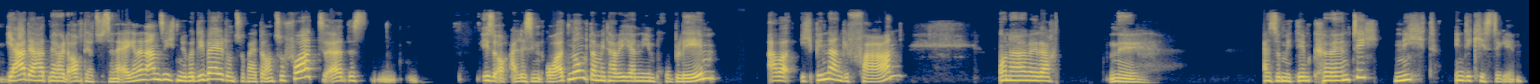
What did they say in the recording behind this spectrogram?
ja, der hat mir halt auch, der hat so seine eigenen Ansichten über die Welt und so weiter und so fort. Äh, das ist auch alles in Ordnung, damit habe ich ja nie ein Problem. Aber ich bin dann gefahren und habe mir gedacht, nee, also mit dem könnte ich nicht in die Kiste gehen.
